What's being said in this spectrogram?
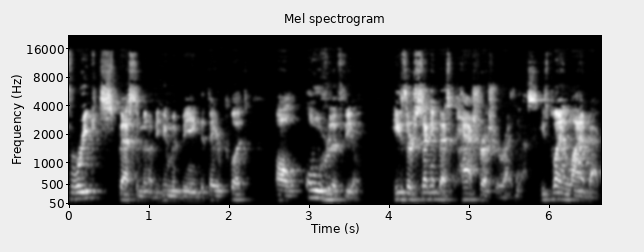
freak specimen of a human being that they are put all over the field. He's their second best pass rusher right now. He's playing linebacker.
